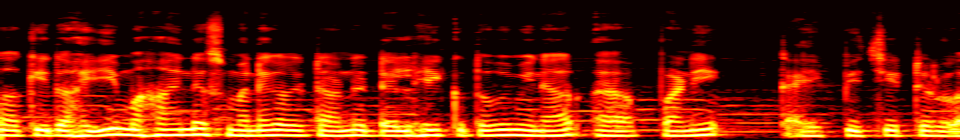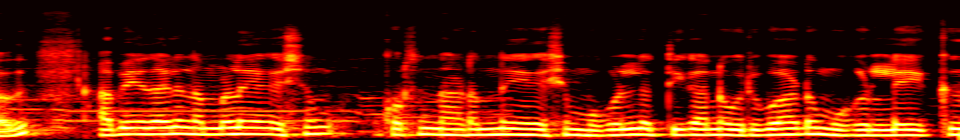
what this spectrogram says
കാക്കിദ ഈ മഹാന്റെ സ്മരണകളിട്ടാണ് ഡൽഹി കുതുബ് മിനാർ പണി കയ്പ്പിച്ചിട്ടുള്ളത് അപ്പോൾ ഏതായാലും നമ്മൾ ഏകദേശം കുറച്ച് നടന്ന് ഏകദേശം മുകളിലെത്തി. കാരണം ഒരുപാട് മുകളിലേക്ക്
